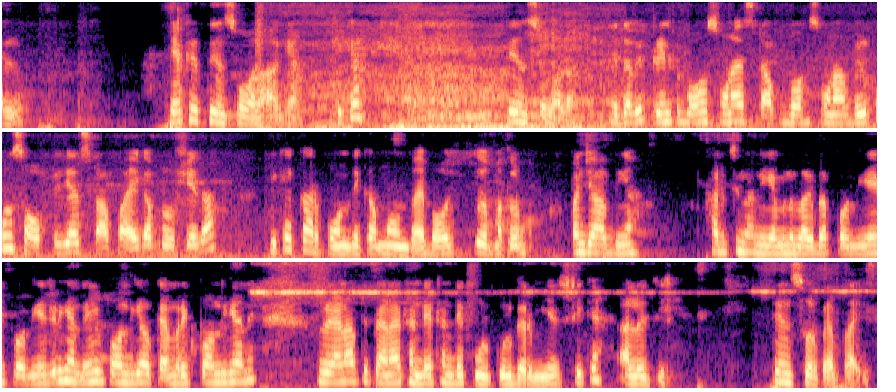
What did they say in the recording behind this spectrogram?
ਹੈਲੋ ਇਹ ਫਿਰ 300 ਵਾਲਾ ਆ ਗਿਆ, ਠੀਕ ਹੈ? 300 ਵਾਲਾ। ਇਹਦਾ ਵੀ ਪ੍ਰਿੰਟ ਬਹੁਤ ਸੋਹਣਾ ਸਟਫ ਬਹੁਤ ਸੋਹਣਾ, ਬਿਲਕੁਲ ਸੌਫਟ ਜਿਹਾ ਸਟਫ ਆਏਗਾ ਬਰੋਸ਼ੇ ਦਾ। ਠੀਕ ਹੈ? ਘਰ ਪਾਉਣ ਦੇ ਕੰਮ ਆਉਂਦਾ ਹੈ, ਬਹੁਤ, ਮਤਲਬ ਪੰਜਾਬ ਦੀਆਂ ਹਰ ਜਨਾਨੀਆਂ ਮੈਨੂੰ ਲੱਗਦਾ ਪਾਉਂਦੀਆਂ ਹੀ ਪਾਉਂਦੀਆਂ, ਜਿਹੜੀਆਂ ਨਹੀਂ ਪਾਉਂਦੀਆਂ ਉਹ ਕੈਮਰਿਕ ਪਾਉਂਦੀਆਂ ਨੇ। ਰਹਿਣਾ ਤੇ ਪੈਣਾ ਠੰਡੇ ਠੰਡੇ ਕੂਲ ਕੂਲ ਗਰਮੀਆਂ 'ਚ, ਠੀਕ ਹੈ? ਆ ਲਓ ਜੀ 300 ਰੁਪਏ ਪ੍ਰਾਈਸ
